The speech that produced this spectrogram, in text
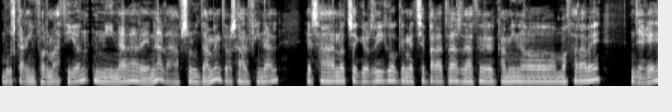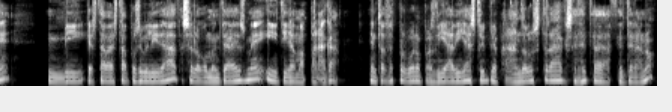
buscar información, ni nada de nada, absolutamente. O sea, al final, esa noche que os digo que me eché para atrás de hacer el camino mozárabe, llegué, vi que estaba esta posibilidad, se lo comenté a Esme y tiramos para acá. Entonces, pues bueno, pues día a día estoy preparando los tracks, etcétera, etcétera, ¿no?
